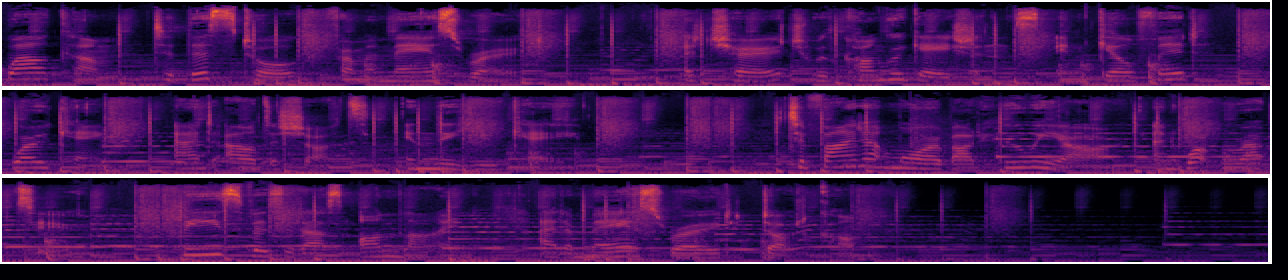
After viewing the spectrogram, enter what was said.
Welcome to this talk from Emmaus Road, a church with congregations in Guildford, Woking, and Aldershot in the UK. To find out more about who we are and what we're up to, please visit us online at emmausroad.com.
